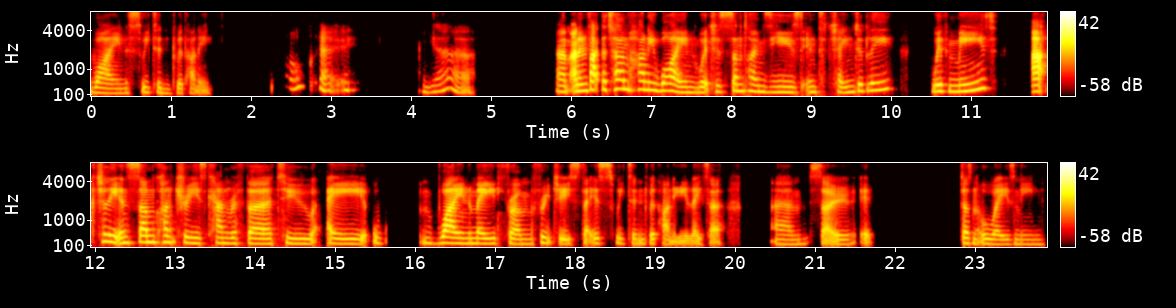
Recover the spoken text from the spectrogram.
wine sweetened with honey. Okay. Yeah. Um, and in fact, the term honey wine, which is sometimes used interchangeably with mead, actually in some countries can refer to a wine made from fruit juice that is sweetened with honey later. Um, so it doesn't always mean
